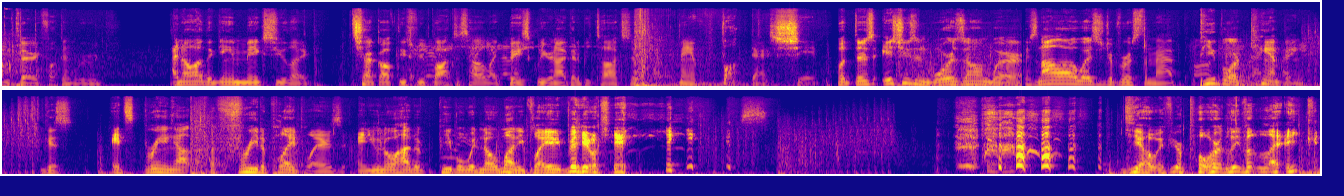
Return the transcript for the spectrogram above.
I'm very fucking rude. I know how the game makes you, like, check off these three boxes how like basically you're not gonna be toxic. Man, fuck that shit. But there's issues in Warzone where there's not a lot of ways to traverse the map. People are camping because it's bringing out the free to play players, and you know how the people with no money play video games. Yo, if you're poor, leave a like.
